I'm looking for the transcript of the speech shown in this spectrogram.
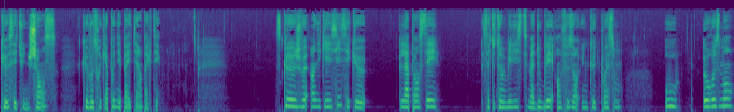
que c'est une chance que votre capot n'ait pas été impacté. Ce que je veux indiquer ici, c'est que la pensée, cet automobiliste m'a doublé en faisant une queue de poisson, ou heureusement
